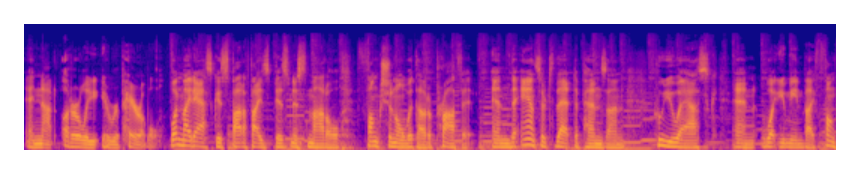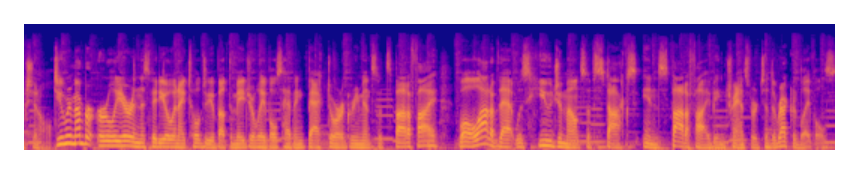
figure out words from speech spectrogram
and not utterly irreparable. One might ask is Spotify's business model functional without a profit? And the answer to that depends on who you ask and what you mean by functional. Do you remember earlier in this video when I told you about the major labels having backdoor agreements with Spotify? Well, a lot of that was huge amounts of stocks in Spotify being transferred to the record labels,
